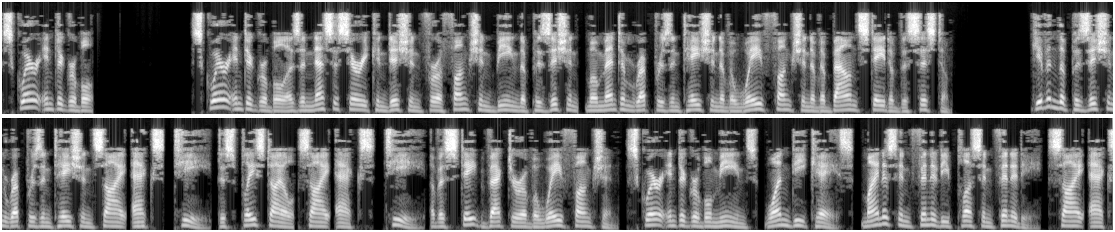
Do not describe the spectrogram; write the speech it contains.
square integrable Square integrable is a necessary condition for a function being the position momentum representation of a wave function of a bound state of the system. Given the position representation psi x t display style psi x t of a state vector of a wave function, square integrable means 1d case minus infinity plus infinity psi x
